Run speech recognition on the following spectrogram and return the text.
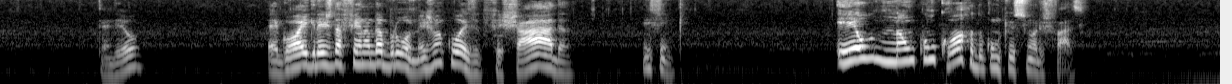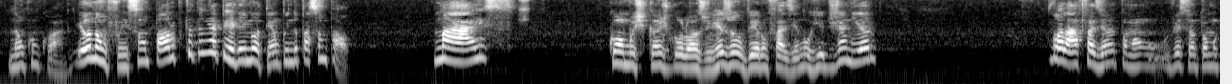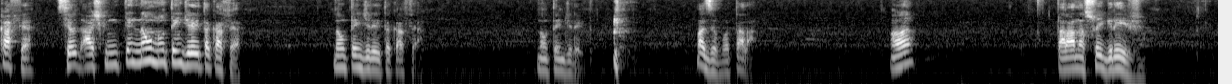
Entendeu? É igual a igreja da Fernanda Brua, mesma coisa, fechada, enfim. Eu não concordo com o que os senhores fazem. Não concordo. Eu não fui em São Paulo porque eu também ia perder meu tempo indo para São Paulo. Mas como os cães golosos resolveram fazer no Rio de Janeiro, Vou lá fazer, tomar um, ver se eu tomo um café. Eu, acho que não tem, não, não tem direito a café. Não tem direito a café. Não tem direito. Mas eu vou estar tá lá. Hã? Tá lá na sua igreja.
